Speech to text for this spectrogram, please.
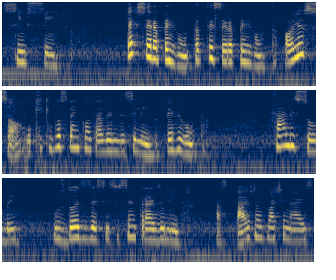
Sim, sim. Terceira pergunta, terceira pergunta. Olha só o que, que você vai encontrar dentro desse livro. Pergunta. Fale sobre os dois exercícios centrais do livro, as páginas matinais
